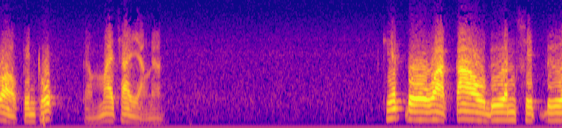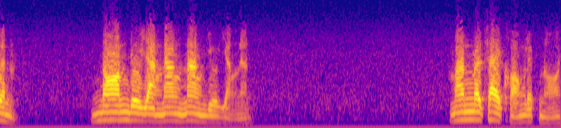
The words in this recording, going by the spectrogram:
ก็เป็นทุกข์แต่ไม่ใช่อย่างนั้น คิดดูว่าเก้าเดือนสิบเดือน นอนอยู่อย่างนั่งนั่งอยู่อย่างนั้น มันไม่ใช่ของเล็กน้อย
